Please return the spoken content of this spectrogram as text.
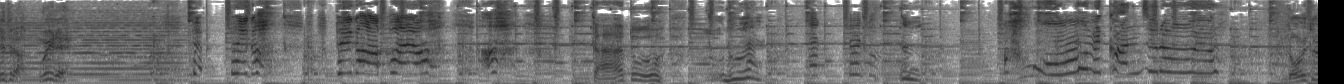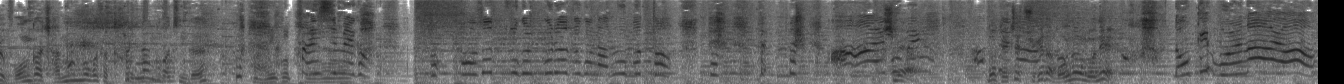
얘들아, 왜 이래? 배, 배가, 배가 아파요. 아, 나도, 나, 나도. 아, 온몸이 간지러워요. 너희들 뭔가 잘못 먹어서 탈이 난 것 같은데? 아이고. 한심해가 버, 버섯죽을 끓여주고 난 후부터 배, 배, 배, 아, 아이고, 배. 너 대체 죽에다 뭐 넣은 거니? 넣긴 뭘 나와요?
